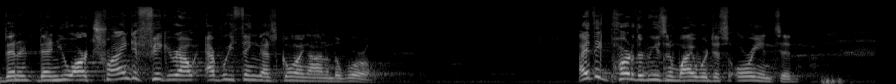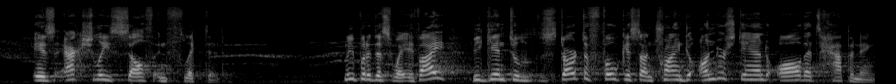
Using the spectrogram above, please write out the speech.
than, than you are trying to figure out everything that's going on in the world. I think part of the reason why we're disoriented is actually self inflicted. Let me put it this way if I begin to start to focus on trying to understand all that's happening,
